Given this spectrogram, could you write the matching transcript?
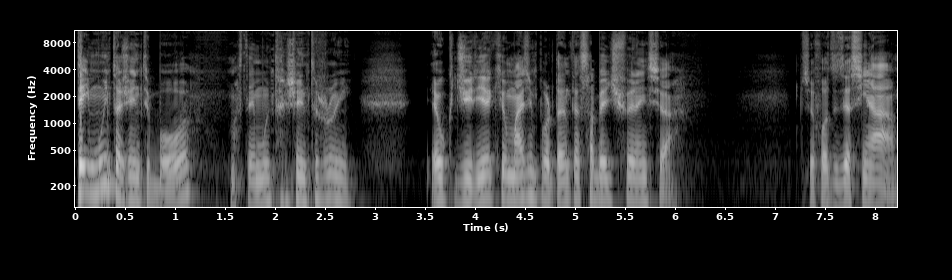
tem muita gente boa, mas tem muita gente ruim. Eu diria que o mais importante é saber diferenciar. Se eu fosse dizer assim, ah,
